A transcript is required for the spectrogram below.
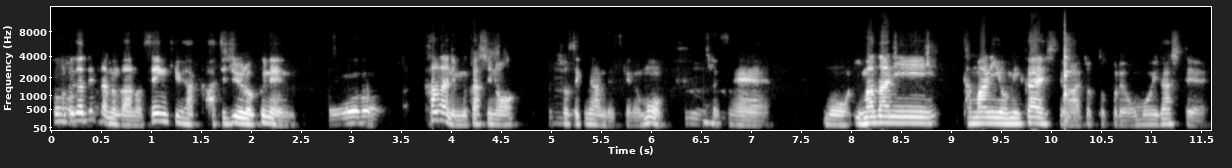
これが出たのが、あの、1986年、おかなり昔のー書籍なんですけども、うんそうですね、もう未だにたまに読み返しては、ちょっとこれを思い出して、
